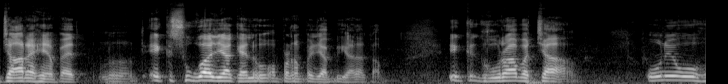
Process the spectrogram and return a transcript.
ਜਾ ਰਹੇ ਹਾਂ ਪੈ ਇੱਕ ਸੂਆ ਜਿਹਾ ਕਹਿ ਲਓ ਆਪਣਾ ਪੰਜਾਬੀ ਵਾਲਾ ਕੰਮ। ਇੱਕ ਗੋਰਾ ਬੱਚਾ ਉਹਨੇ ਉਹ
